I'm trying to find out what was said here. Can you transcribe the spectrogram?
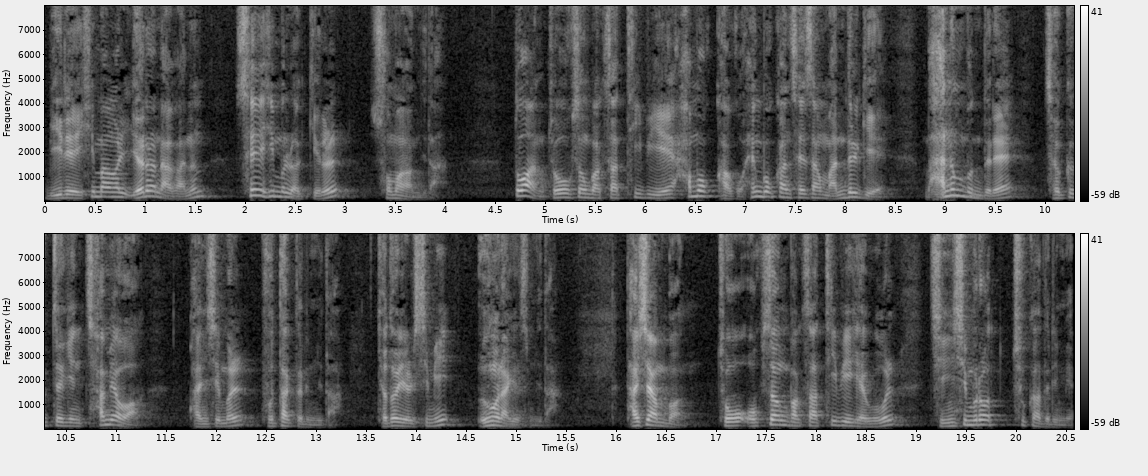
미래의 희망을 열어나가는 새 힘을 얻기를 소망합니다. 또한 조옥성 박사 TV의 화목하고 행복한 세상 만들기에 많은 분들의 적극적인 참여와 관심을 부탁드립니다. 저도 열심히 응원하겠습니다. 다시 한번 조옥성 박사 TV 개국을 진심으로 축하드리며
